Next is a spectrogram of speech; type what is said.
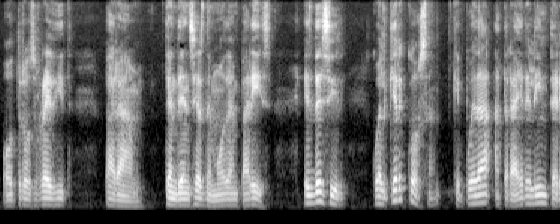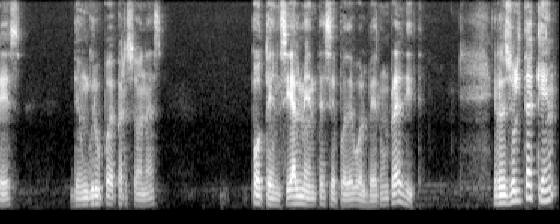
Otros Reddit para tendencias de moda en París. Es decir, cualquier cosa que pueda atraer el interés de un grupo de personas potencialmente se puede volver un Reddit. Y resulta que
